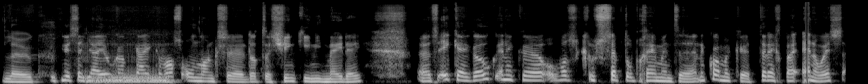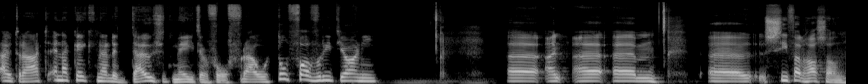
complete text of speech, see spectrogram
Leuk. Ik wist dat jij ook aan het kijken was, ondanks eh, dat de Shinky niet meedeed. Eh, dus ik keek ook en ik eh, was recept op een gegeven moment. eh, en dan kwam ik eh, terecht bij NOS, uiteraard. En dan keek ik naar de 1000 meter voor vrouwen. Topfavoriet, Jarni. Eh, en, eh, ehm, eh, Sivan Hassan.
